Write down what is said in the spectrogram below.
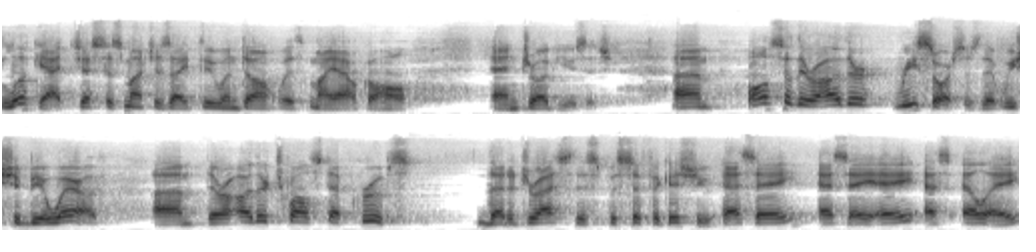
look at just as much as I do and don't with my alcohol and drug usage. Um, also, there are other resources that we should be aware of. Um, there are other 12-step groups that address this specific issue. SA, SAA, SLA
